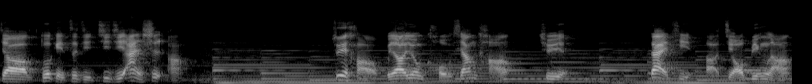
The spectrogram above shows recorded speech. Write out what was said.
要多给自己积极暗示啊。最好不要用口香糖去代替啊嚼槟榔，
